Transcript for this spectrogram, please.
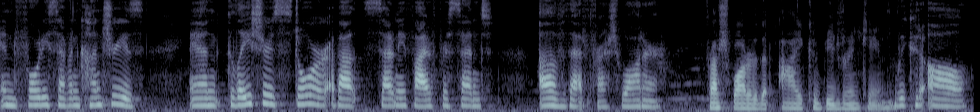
in 47 countries, and glaciers store about 75% of that fresh water. Fresh water that I could be drinking. We could all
